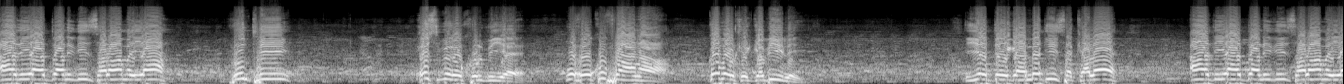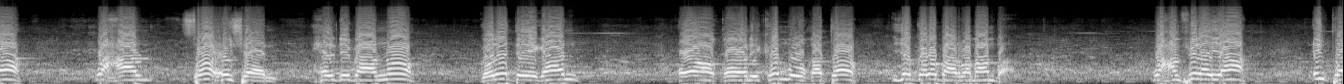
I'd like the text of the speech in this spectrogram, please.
Aad iyo aad baan idiin salaamayaa runtii xusbiga kulmiye wuxuu ku faanaa gobolka gabiiley iyo deegaamadiisa kale. Aad iyo aad baan idiin salaamayaa waxaan soo xusheen xildhibaanno golo deegaan oo aqooni ka muuqato iyo golo baarlamaanba. Waxaan filayaa inta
